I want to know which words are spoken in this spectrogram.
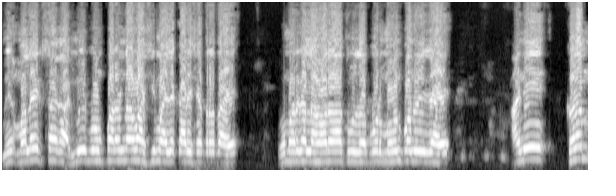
मी मला एक सांगा. मी बोंपारंडा वाशी माझ्या कार्यक्षेत्रात आहे. उमरगा लहारा तुळजापूर मोहन पांडुरीचे आहे. आणि कळम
